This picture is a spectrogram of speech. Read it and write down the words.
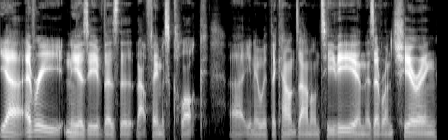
Yeah, every New Year's Eve there's the, that famous clock, uh, you know, with the countdown on TV, and there's everyone cheering,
